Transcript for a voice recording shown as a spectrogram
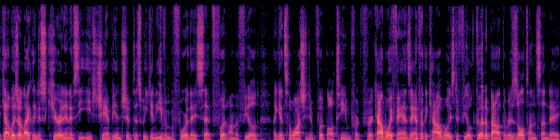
The Cowboys are likely to secure an NFC East championship this weekend, even before they set foot on the field against the Washington football team. For, for Cowboy fans and for the Cowboys to feel good about the results on Sunday,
